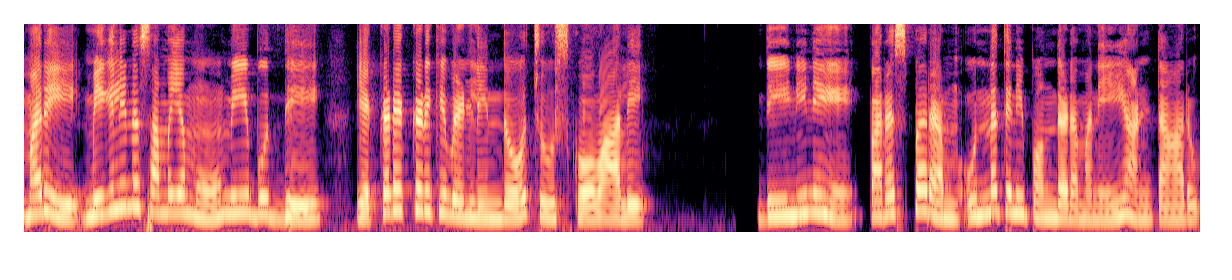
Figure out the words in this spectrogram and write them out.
మరి మిగిలిన సమయము మీ బుద్ధి ఎక్కడెక్కడికి వెళ్ళిందో చూసుకోవాలి. దీనినే పరస్పరం ఉన్నతిని పొందడమని అంటారు.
